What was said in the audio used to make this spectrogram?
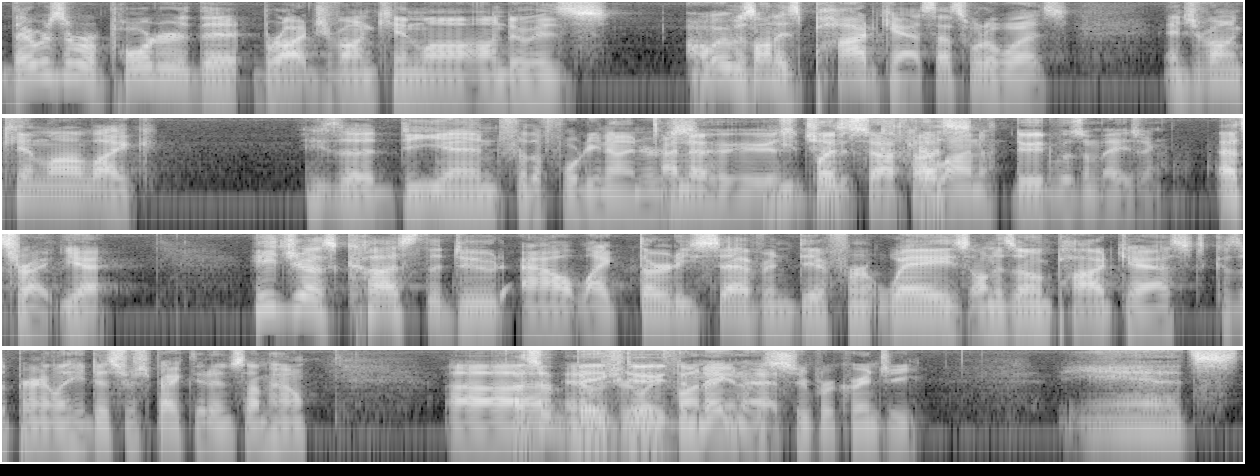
There was a reporter that brought Javon Kinlaw onto his. Oh, it was on his podcast. That's what it was. And Javon Kinlaw, like, he's a D end for the 49ers. I know who he is. He, played at South cussed- Carolina. Dude was amazing. That's right. Yeah. He just cussed the dude out like 37 different ways on his own podcast because apparently he disrespected him somehow. Uh, That's a and it big was really dude to funny make and it was super cringy. Yeah, it's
